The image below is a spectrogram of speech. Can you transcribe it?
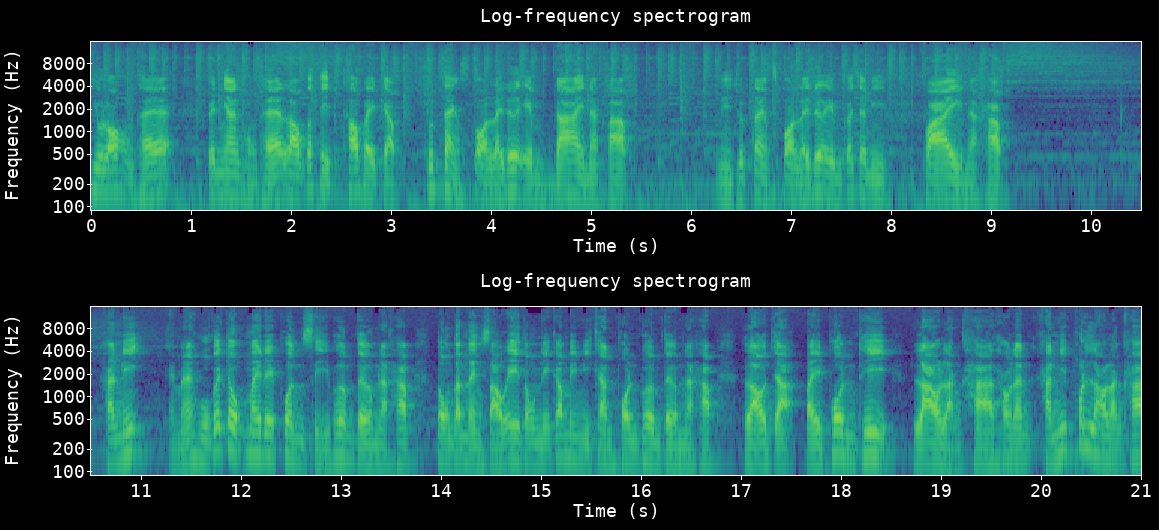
คิ้วล้อของแท้ เป็นงานของแท้เราก็ติดเข้าไปกับชุดแต่ง Sport Rider M ได้นะครับ นี่ชุดแต่ง Sport Rider M ก็จะมีไฟนะครับ คันนี้ เห็นไหมหูกระจกไม่ได้พ่นสีเพิ่มเติมนะครับ ตรงตำแหน่งเสา A ตรงนี้ก็ไม่มีการพ่นเพิ่มเติมนะครับ เราจะไปพ่นที่ราวหลังคาเท่านั้น คันนี้พ่นราวหลังคา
